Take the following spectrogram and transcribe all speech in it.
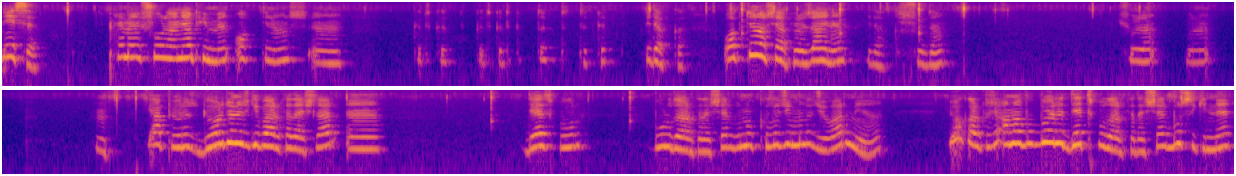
Neyse. Hemen şuradan yapayım ben. Optimus. e, Kıt kıt kıt kıt kıt kıt kıt kıt. Bir dakika. Optimus yapıyoruz aynen. Bir dakika şuradan. Şuradan bunu Yapıyoruz. Gördüğünüz gibi arkadaşlar e, Deathpool burada arkadaşlar. Bunun kılıcı mılıcı var mı ya? Yok arkadaşlar ama bu böyle Deadpool arkadaşlar. Bu skinle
